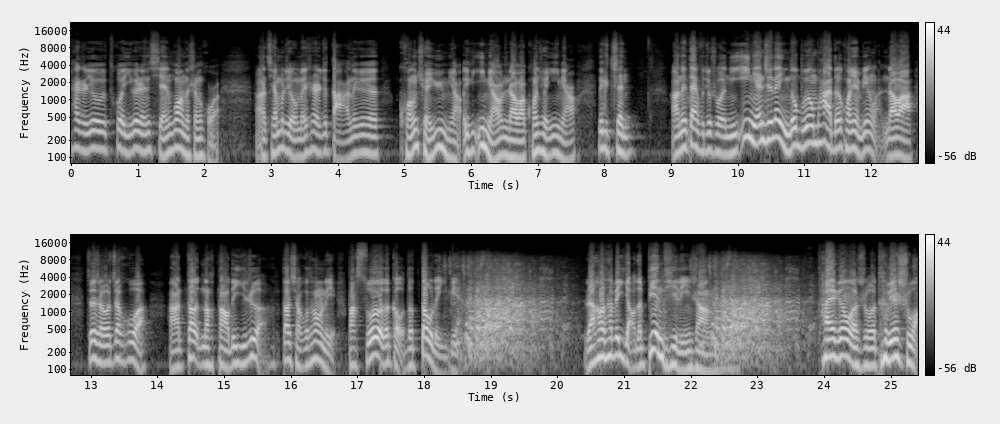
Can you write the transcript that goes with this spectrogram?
开始又过一个人闲逛的生活，啊，前不久没事就打那个狂犬疫苗，疫苗你知道吧？狂犬疫苗那个针，啊，那大夫就说你一年之内你都不用怕得狂犬病了，你知道吧？这时候这货啊，到脑脑袋一热，到小胡同里把所有的狗都逗了一遍，然后他被咬得遍体鳞伤。他还跟我说特别爽。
